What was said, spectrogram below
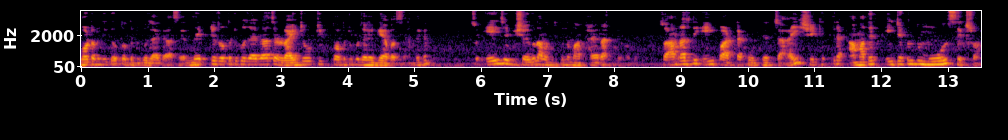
বটম দিকেও ততটুকু জায়গা আছে লেফটে যতটুকু জায়গা আছে রাইটেও ঠিক ততটুকু জায়গায় গ্যাপ আছে, দেখেন? সো এই যে বিষয়গুলো আমাদের কিন্তু মাথায় রাখতে হবে। সো আমরা যদি এই পার্টটা করতে চাই, সেক্ষেত্রে আমাদের এইটা কিন্তু মূল সেকশন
